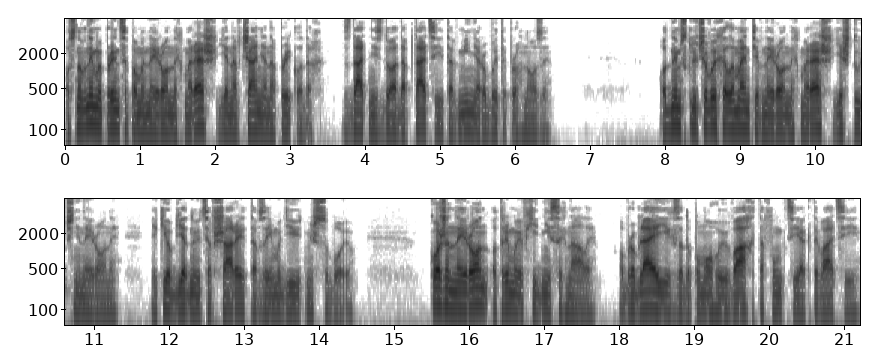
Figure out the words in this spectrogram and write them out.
Основними принципами нейронних мереж є навчання на прикладах, здатність до адаптації та вміння робити прогнози. Одним з ключових елементів нейронних мереж є штучні нейрони, які об'єднуються в шари та взаємодіють між собою. Кожен нейрон отримує вхідні сигнали, обробляє їх за допомогою ваг та функції активації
